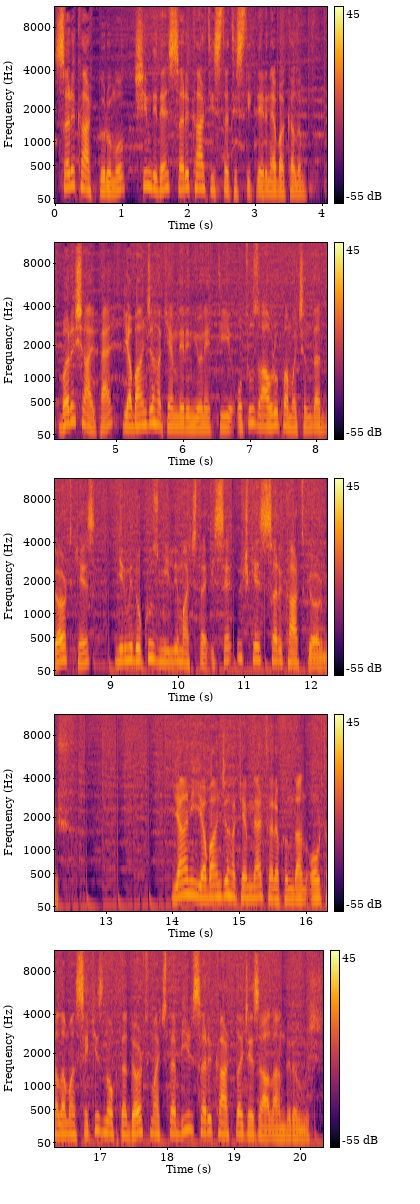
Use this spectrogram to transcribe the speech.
Sarı kart durumu, şimdi de sarı kart istatistiklerine bakalım. Barış Alper, yabancı hakemlerin yönettiği 30 Avrupa maçında 4 kez, 29 milli maçta ise 3 kez sarı kart görmüş. Yani yabancı hakemler tarafından ortalama 8.4 maçta bir sarı kartla cezalandırılmış.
